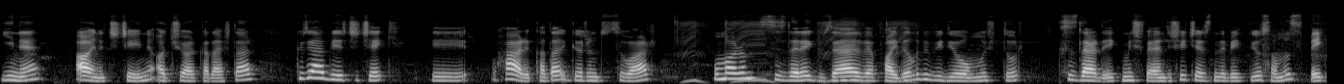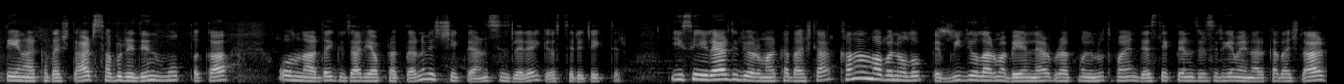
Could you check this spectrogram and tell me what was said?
yine aynı çiçeğini açıyor arkadaşlar. Güzel bir çiçek. Ee, harika da görüntüsü var. Umarım sizlere güzel ve faydalı bir video olmuştur. Sizler de ekmiş ve endişe içerisinde bekliyorsanız bekleyin arkadaşlar. Sabır edin mutlaka onlar da güzel yapraklarını ve çiçeklerini sizlere gösterecektir. İyi seyirler diliyorum arkadaşlar. Kanalıma abone olup ve videolarıma beğeniler bırakmayı unutmayın. Desteklerinizi esirgemeyin arkadaşlar.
